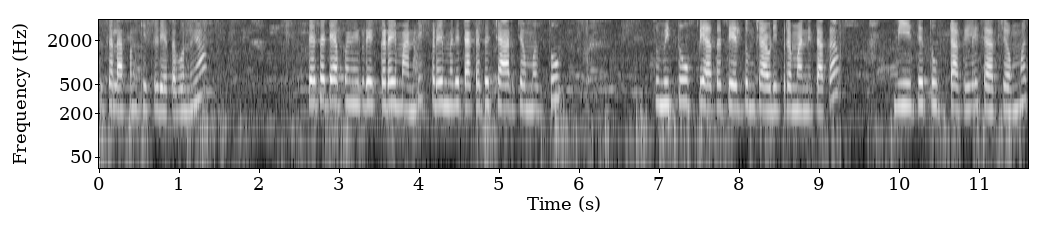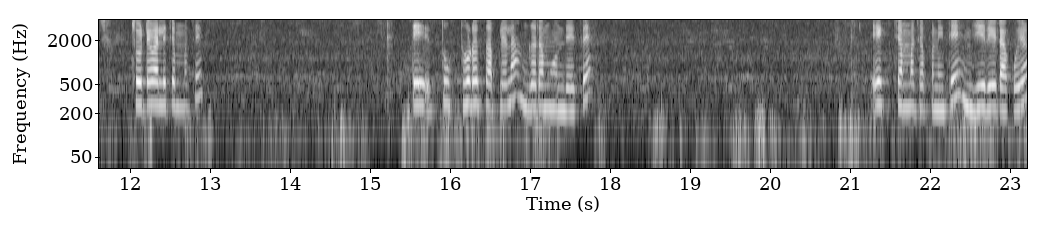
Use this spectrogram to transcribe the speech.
तर चला आपण खिचडी आता बनवूया. त्यासाठी आपण इकडे कढई मांडली. कढईमध्ये टाकायचं चार चम्मच तूप. तुम्ही तूप पे आता तेल तुमच्या आवडीप्रमाणे टाका. मी इथे तूप टाकले चार चम्मच. छोटेवाले चम्मच आहे. ते तूप थोडंसं आपल्याला गरम होऊन द्यायचं आहे एक चम्मच आपण इथे जिरे टाकूया.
